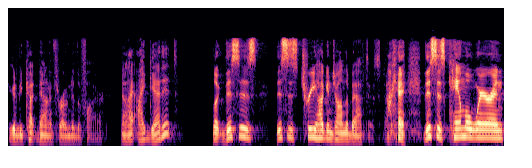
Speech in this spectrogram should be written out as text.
you're going to be cut down and thrown into the fire. Now, I, I get it. Look, this is this is tree hugging John the Baptist. Okay, this is camel wearing,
